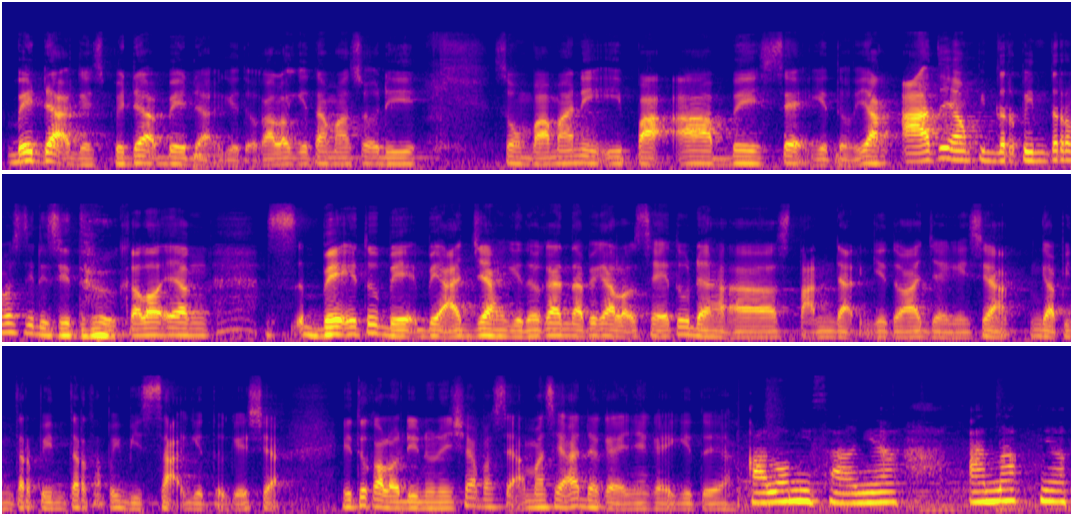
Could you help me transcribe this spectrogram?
beda guys. Beda beda gitu. Kalau kita masuk di seumpama nih IPA A B C gitu. Yang A tuh yang pinter-pinter pasti di situ. Kalau yang B itu B B aja gitu kan. Tapi kalau C itu udah uh, standar gitu aja guys ya. Nggak pinter-pinter tapi bisa gitu guys ya. Itu kalau di Indonesia pasti masih ada kayaknya kayak gitu ya. Kalau misalnya anaknya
